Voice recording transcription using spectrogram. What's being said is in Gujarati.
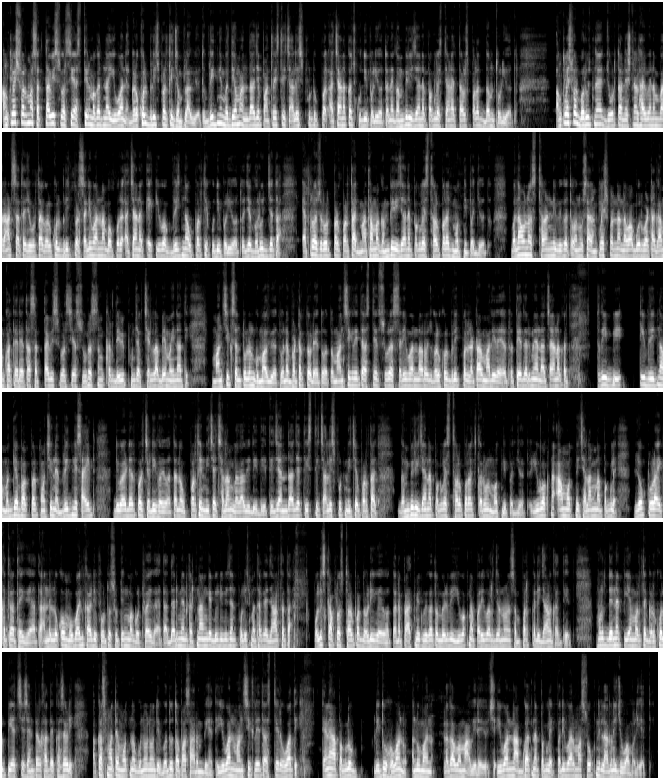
અંકલેશ્વરમાં સત્તાવીસ વર્ષીય અસ્થિર મગજના યુવાને ગળખોલ બ્રિજ પરથી ઝંપલાવ્યું હતું. બ્રિજની મધ્યમાં અંદાજે પાંત્રીસથી ચાલીસ ફૂટ ઉપર અચાનક જ કૂદી પડ્યો હતો અને ગંભીર ઇજાને પગલે તેણે તળસ પર જ દમ તોડ્યો હતો. અંકલેશ્વર ભરૂચને જોડતા નેશનલ હાઈવે નંબર આઠ સાથે જોડતા ગળખોલ બ્રિજ પર શનિવારના બપોરે અચાનક એક યુવક બ્રિજના ઉપરથી કૂદી પડ્યો હતો, જે ભરૂચ જતા એપ્રોચ રોડ પર પડતા જ માથામાં ગંભીર ઇજાને પગલે સ્થળ પર જ મોત નીપજ્યું હતું. બનાવના સ્થળની વિગતો અનુસાર અંકલેશ્વરના નવા બોરવાટા ગામ ખાતે રહેતા સત્તાવીસ વર્ષીય સુરજશંકર દેવી પૂંજક છેલ્લા બે મહિનાથી માનસિક સંતુલન ગુમાવ્યું હતું અને ભટકતો રહેતો હતો. માનસિક રીતે અસ્થિર સુરજ શનિવારના રોજ ગળખોલ બ્રિજ પર લટાર મારી રહ્યો હતો. તે દરમિયાન અચાનક જ ટ્રી ટી બ્રિજના મધ્ય ભાગ પર પહોંચીને બ્રિજની સાઈડ ડિવાઈડર પર ચડી ગયો હતો અને ઉપરથી નીચે છલાંગ લગાવી દીધી હતી, જે અંદાજે ત્રીસથી ચાલીસ ફૂટ નીચે પડતા જ ગંભીર ઇજાના પગલે સ્થળ પર જ કરુણ મોત નીપજ્યું હતું. યુવકના આ મોતની છલાંગના પગલે લોકટોળા એકત્ર થઈ ગયા હતા અને લોકો મોબાઈલ કાઢી ફોટો શૂટિંગમાં ગોઠવાઈ ગયા હતા. દરમિયાન ઘટના અંગે બી ડિવિઝન પોલીસ મથકે જાણ થતાં પોલીસ કાફલો સ્થળ પર દોડી ગયો હતો અને પ્રાથમિક વિગતો મેળવી યુવકના પરિવારજનોનો સંપર્ક કરી જાણ કરતી હતી. મૃતદેહને પીએમ અર્થે ગળખોલ પીએચસી સેન્ટર ખાતે ખસેડી અકસ્માતે મોતનો ગુનો નોંધી વધુ તપાસ આરંભી હતી. યુવાન માનસિક રીતે અસ્થિર હોવાથી તેણે આ પગલું લીધું હોવાનું અનુમાન લગાવવામાં આવી રહ્યું છે. યુવાનના આપઘાતના પગલે પરિવારમાં શોકની લાગણી જોવા મળી હતી.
